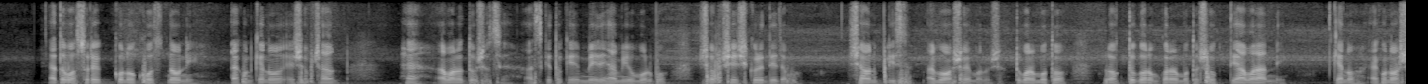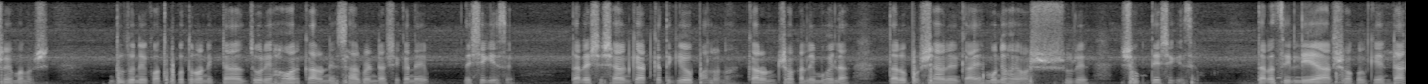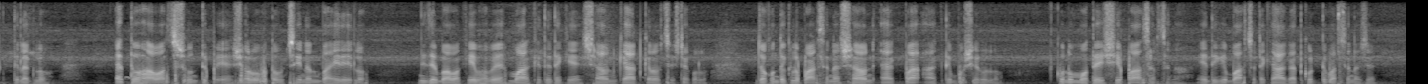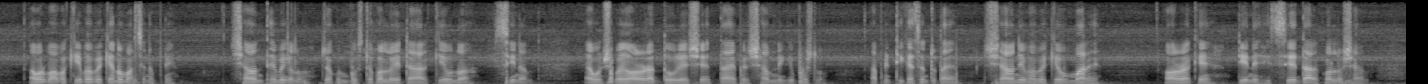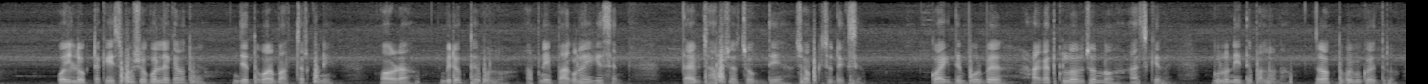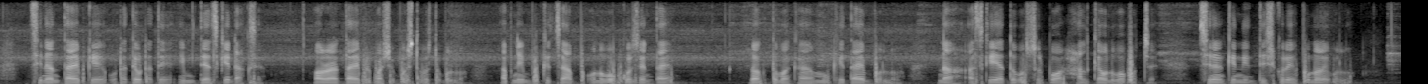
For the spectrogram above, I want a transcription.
এত বছরে কোনো খোঁজ নাওনি। এখন কেন এসব শাওন হ্যাঁ আমারও দোষ আছে। আজকে তোকে মেরে আমিও মরবো। সব শেষ করে দিয়ে যাব। শাওন, প্লিজ, আমি অসহায় মানুষ। তোমার মতো রক্ত গরম করার মতো শক্তি আমার আর নেই। কেন? এখন অসহায় মানুষ। দুজনের কথোপকথন অনেকটা জোরে হওয়ার কারণে সার্ভেন্টরা সেখানে এসে গিয়েছে। তারা এসে সায়নকে আটকাতে গিয়েও পারল না। কারণ সকালে মহিলা তার উপর সায়নের গায়ে মনে হয় অসুরের শক্তি এসে গেছে তারা চিল্লিয়ে আর সকলকে ডাকতে লাগল। এত আওয়াজ শুনতে পেয়ে সর্বপ্রথম সিনান বাইরে এলো। নিজের বাবাকে এভাবে মার খেতে দেখে শাওনকে আটকানোর চেষ্টা করল। যখন দেখল পারছে না, শাওন এক পা আঁকতে বসে রইল। কোনো মতেই সে পা ছাড়ছে না। এদিকে বাচ্চাটাকে আঘাত করতে পারছে না সে। আমার বাবাকে এভাবে কেন মারছেন আপনি? শাওন থেমে গেল। যখন বুঝতে পারল এটা আর কেউ না, সিনান। এমন সময় অরোরা দৌড়ে এসে তায়েবের সামনে গিয়ে বসল। আপনি ঠিক আছেন তো তায়েব শাওন এভাবে কেউ মারে? অরাকে টেনে হিসে দাঁড় করল শাওন ওই লোকটাকে স্পর্শ করলে কেন তুমি? যে তোমার বাচ্চার খুনি। অরোরা বিরক্ত হয়ে বলল, আপনি পাগল হয়ে গেছেন? তাই ঝাপসা চোখ দিয়ে সব কিছু দেখছে। কয়েকদিন পূর্বের আঘাতগুলোর জন্য আজকেরগুলো নিতে পারল না। রক্ত বমি করে দিল। সিনান তায়েবকে ওঠাতে ওঠাতে ইমতিয়াজকে ডাকছে। অরার তায়েবের পাশে বসতে বসতে বলল, আপনি বুকে চাপ অনুভব করছেন তায়েব রক্তমাখা মুখে তায়েব বলল, না, আজকে এত বছর পর হালকা অনুভব হচ্ছে। সিনানকে নির্দেশ করে পুনরায় বলল,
